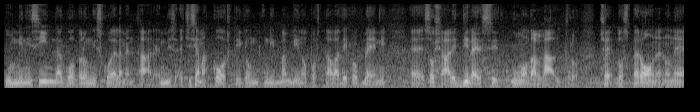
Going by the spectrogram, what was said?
un mini sindaco per ogni scuola elementare. E, ci siamo accorti che ogni, ogni bambino portava dei problemi eh, sociali diversi uno dall'altro, cioè lo Sperone non è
